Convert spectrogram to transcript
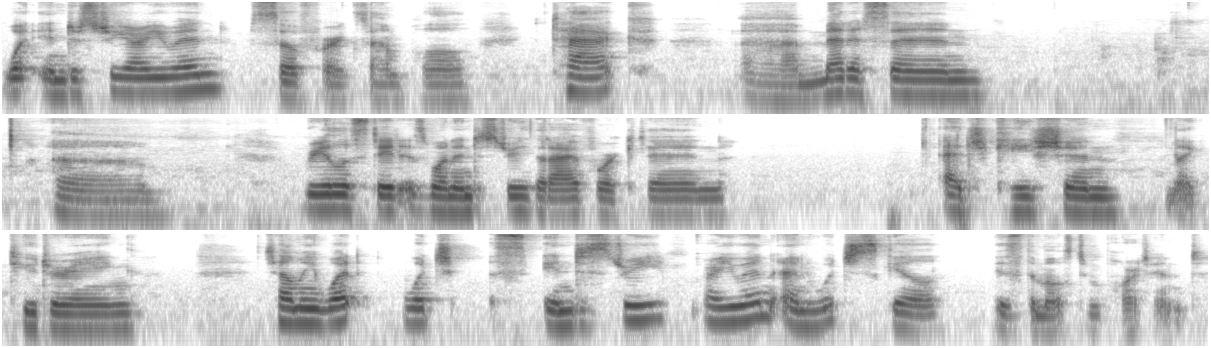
what industry are you in? So, for example, tech, uh, medicine, um, real estate is one industry that I've worked in, education, like tutoring. Tell me what which industry are you in and which skill is the most important.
